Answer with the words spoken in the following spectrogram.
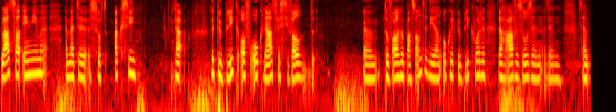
plaats zal innemen. En met de soort actie, het publiek of ook na het festival de, um, toevallige passanten die dan ook weer publiek worden, de haven zo zijn, zijn, zijn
